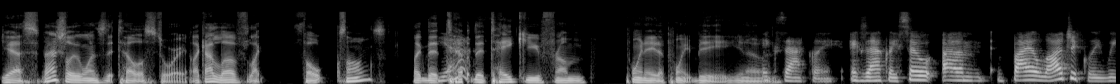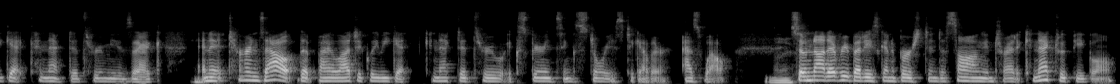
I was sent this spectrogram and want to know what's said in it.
yeah, especially the ones that tell a story. Like I love like folk songs, like that yeah. t- that take you from point A to point B, you know. Exactly. Exactly. So um biologically we get connected through music mm-hmm. and it turns out that biologically we get connected through experiencing stories together as well. Nice. So not everybody's going to burst into song and try to connect with people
